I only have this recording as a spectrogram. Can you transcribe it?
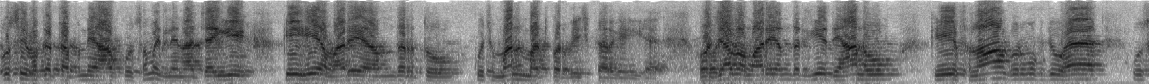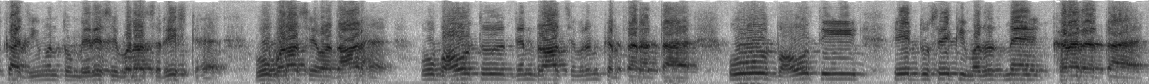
उसी वक्त अपने आप को समझ लेना चाहिए कि ये हमारे अंदर तो कुछ मन मत प्रवेश कर गई है। और जब हमारे अंदर ये ध्यान हो कि फला गुरुमुख जो है, उसका जीवन तो मेरे से बड़ा श्रेष्ठ है, वो बड़ा सेवादार है। वो बहुत दिन रात सिमरन करता रहता है। वो बहुत ही एक दूसरे की मदद में खड़ा रहता है।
